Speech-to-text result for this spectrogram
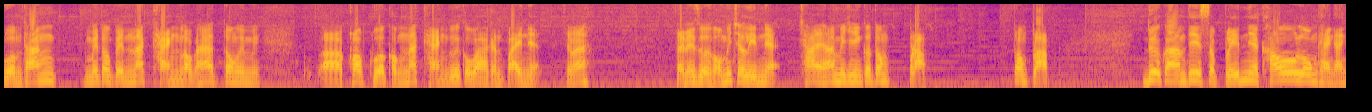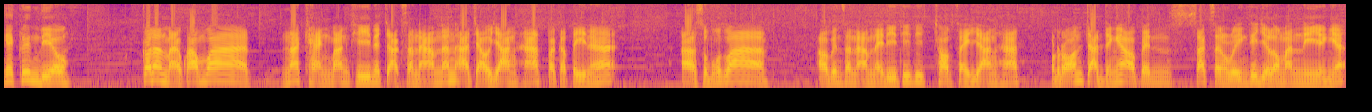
รวมทั้งไม่ต้องเป็นนักแข่งหรอกฮะต้องเป็นครอบครัวของนักแข่งด้วยก็ว่ากันไปเนี่ยใช่ไหมแต่ในส่วนของมิชลินเนี่ยใช่ฮะมิชลินก็ต้องปรับต้องปรับ ด้วยความที่สปรินต์เนี่ยเขาลงแข่งขันแค่ครึ่งเดียว ก็นั่นหมายความว่า นักแข่งบางทีเนี่ยจากสนามนั้นอาจจะเอายางฮาร์ดปกตินะฮะอ่าสมมติว่าเอาเป็นสนามไหนดีที่ที่ชอบใส่ยางฮาร์ดร้อนจัดอย่างเงี้ยเอาเป็นซักซันริงที่เยอรมนีอย่างเงี้ย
